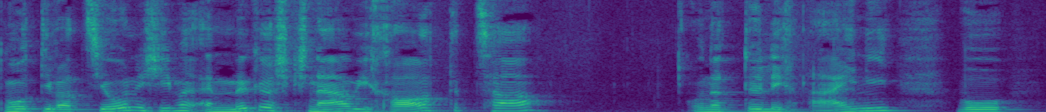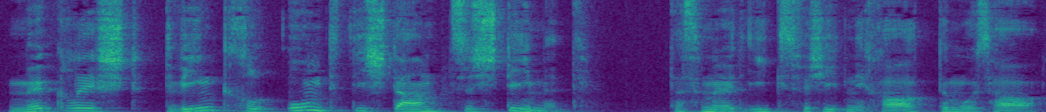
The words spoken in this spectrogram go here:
Die Motivation ist immer, eine möglichst genaue Karte zu haben und natürlich eine, wo möglichst die Winkel und die Distanzen stimmen. Dass man nicht x verschiedene Karten muss haben.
